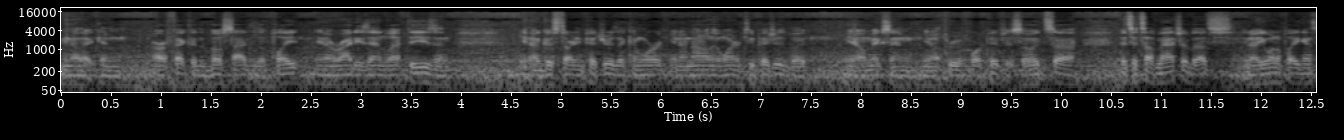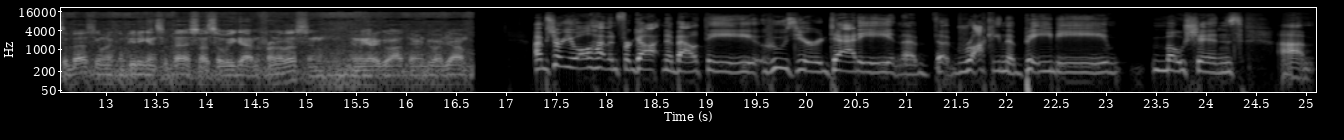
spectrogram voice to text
you know, that can are effective to both sides of the plate, you know, righties and lefties. And, you know, good starting pitchers that can work, you know, not only one or two pitches, but, you know, mix in, you know, three to four pitches. So it's, uh, it's a tough matchup, but that's, you know, you want to play against the best, you want to compete against the best. So that's what we got in front of us, and, and we got to go out there and do our job. I'm sure you all haven't forgotten about the who's your daddy and the, the rocking the baby motions. Um,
